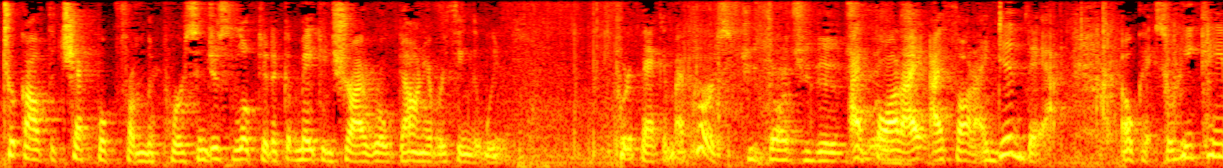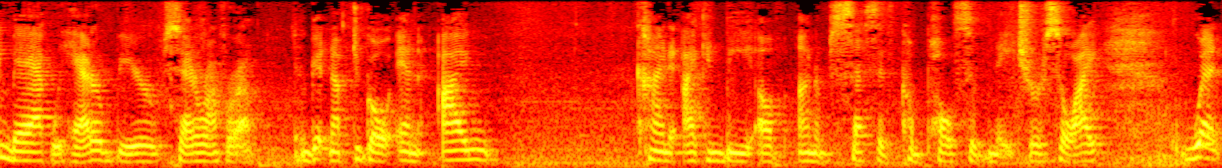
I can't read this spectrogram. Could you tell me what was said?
took out the checkbook from the purse and just looked at it, making sure I wrote down everything that we put it back in my purse. She thought she did. She I thought. I, I thought I did that. Okay, so he came back. We had our beer, sat around for a, I'm getting up to go, and I'm kind of I can be of an obsessive compulsive nature. So I went.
